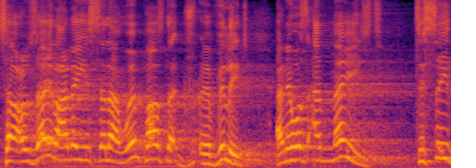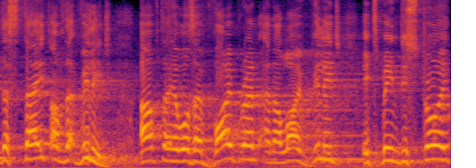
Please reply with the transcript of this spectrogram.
So Uzair alayhi salam went past that uh, village and he was amazed to see the state of that village. After it was a vibrant and alive village, it's been destroyed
